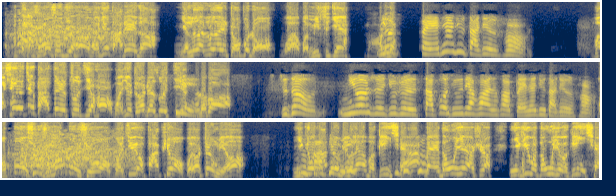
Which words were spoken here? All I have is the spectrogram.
打什么手机号我就打这个，你乐乐意找不着？我我没时间，妈你要的呢！白天就打这个号，我现在就打这个座机号，我就知道这座机，知道吧？知道？你要是就是打报修电话的话，白天就打这个号。我报修什么报修？我就要发票，我要证明。你给我拿证明来，我给你钱。买东西也是，你给我东西，我给你钱，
